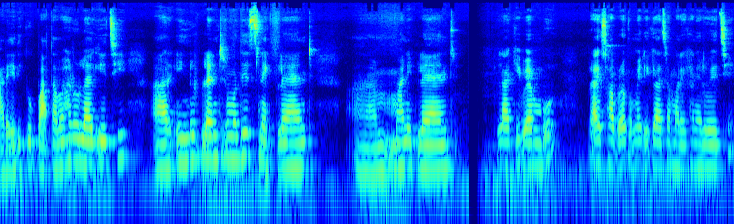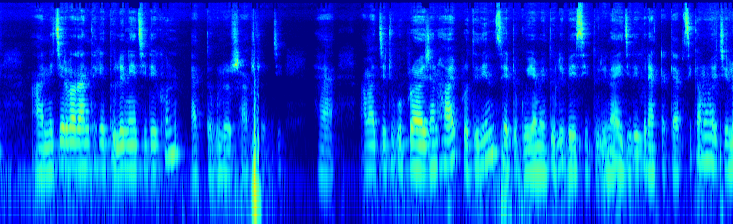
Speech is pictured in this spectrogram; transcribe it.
আর এদিকেও পাতাবাহারও লাগিয়েছি, আর ইনডোর প্ল্যান্টের মধ্যে snake plant money plant lucky bamboo প্রায় সব রকমেরই গাছ আমার এখানে রয়েছে। আর নিচের বাগান থেকে তুলে নিয়েছি, দেখুন, এতগুলো শাকসবজি। হ্যাঁ আমার যেটুকু প্রয়োজন হয় প্রতিদিন সেটুকুই আমি তুলি, বেশি তুলি না। এই যে দেখুন, একটা ক্যাপসিকাম হয়েছিল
